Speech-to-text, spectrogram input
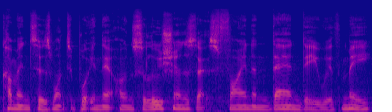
commenters want to put in their own solutions. That's fine and dandy with me,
